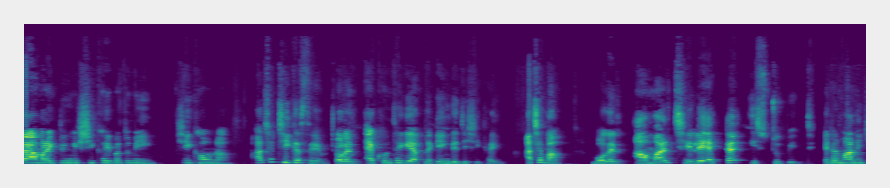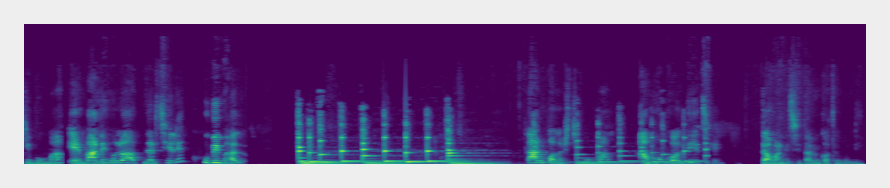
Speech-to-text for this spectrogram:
তাই আমার একটু ইংলিশ শিখাইবা তুমি? শিখাও না। আচ্ছা ঠিক আছে। চলেন, এখন থেকে আপনাকে ইংরেজি শিখাই। আচ্ছা মা, বলেন, আমার ছেলে একটা স্টুপিড এটার মানে কি, বৌমা? এর মানে হলো আপনার ছেলে খুবই ভালো। কার কল আসছে, বৌমা? আম্মু কল দিয়েছে। তো আমার কাছে তো আমি কথা বলি।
